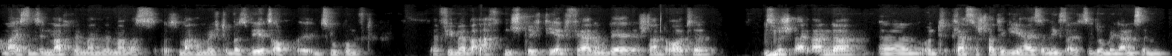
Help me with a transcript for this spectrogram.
am meisten Sinn macht, wenn man, wenn man was, was machen möchte. Und was wir jetzt auch äh, in Zukunft viel mehr beachten, sprich die Entfernung der, der Standorte mhm. zwischeneinander. Ähm, und Clusterstrategie heißt ja nichts als die Dominanz im,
